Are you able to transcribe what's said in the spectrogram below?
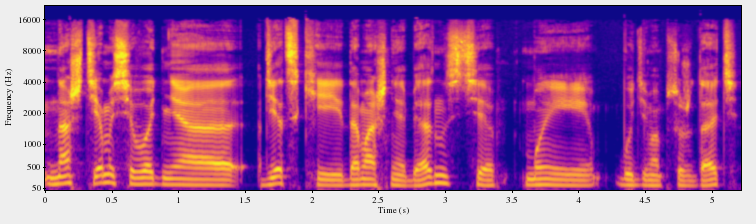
Наша тема сегодня детские домашние обязанности. Мы будем обсуждать,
